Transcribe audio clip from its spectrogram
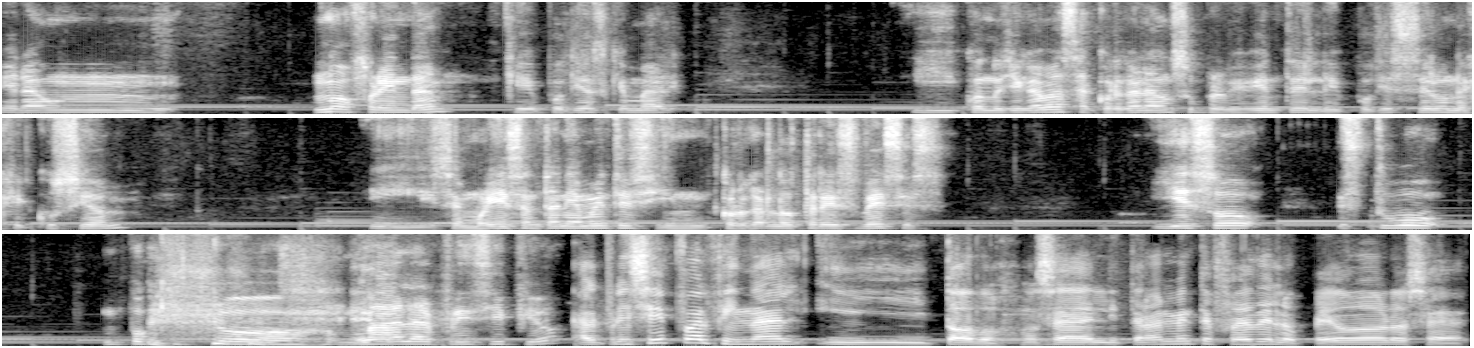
era un, una ofrenda que podías quemar y cuando llegabas a colgar a un superviviente le podías hacer una ejecución y se moría instantáneamente sin colgarlo tres veces. Y eso estuvo un poquito mal al principio. Al principio, al final y todo. O sea, literalmente fue de lo peor. O sea,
